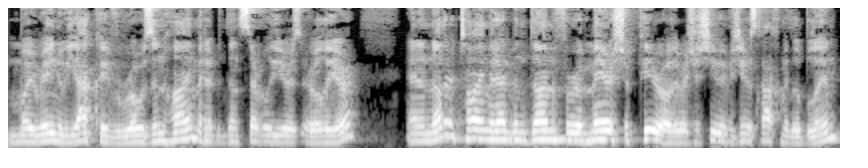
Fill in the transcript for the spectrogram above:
Moirenu Yaakov Rosenheim. It had been done several years earlier. And another time it had been done for a Meir Shapiro, the Rosh HaYeshiva of Yeshivas Lublin.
